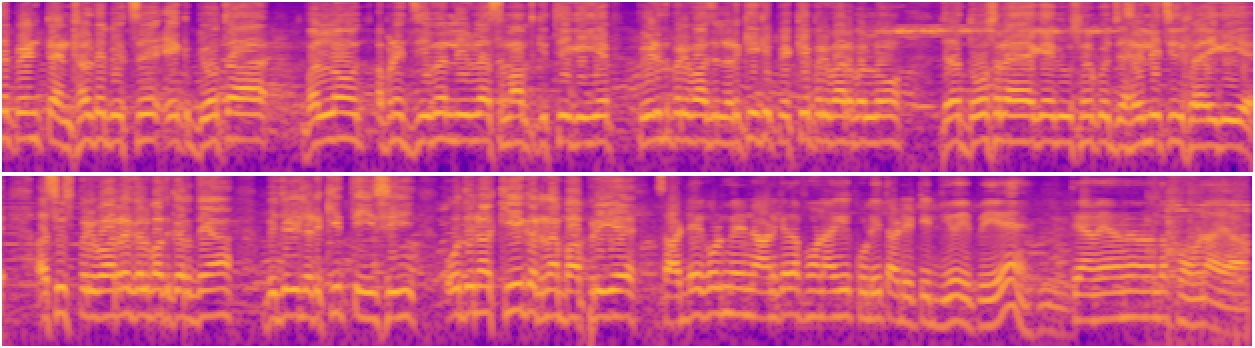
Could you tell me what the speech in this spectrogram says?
ਦੇ ਪਿੰਡ ਟੈਂਠਲ ਦੇ ਵਿੱਚ ਇੱਕ ਵਿਆਹੁਤਾ ਵੱਲੋਂ ਆਪਣੀ ਜੀਵਨ ਲੀਲਾ ਸਮਾਪਤ ਕੀਤੀ ਗਈ ਹੈ। ਪੀੜਤ ਪਰਿਵਾਰ ਦੇ ਲੜਕੀ ਕੇ ਪੇਕੇ ਪਰਿਵਾਰ ਵੱਲੋਂ ਜਿਹੜਾ ਦੋਸ਼ ਲਾਇਆ ਗਿਆ ਵੀ ਉਸਨੇ ਕੋਈ ਜ਼ਹਿਰੀਲੀ ਚੀਜ਼ ਖਿਲਾਈ ਗਈ ਹੈ। ਅਸੀਂ ਉਸ ਪਰਿਵਾਰ ਨਾਲ ਗੱਲਬਾਤ ਕਰਦੇ ਹਾਂ ਵੀ ਜਿਹੜੀ ਲੜਕੀ ਧੀ ਸੀ, ਉਹਦੇ ਨਾਲ ਕੀ ਘਟਨਾ ਵਾਪਰੀ ਹੈ। ਸਾਡੇ ਕੋਲ ਮੇਰੇ ਨਾਨਕੇ ਦਾ ਫੋਨ ਆਇਆ ਕਿ ਕੁੜੀ ਤੁਹਾਡੀ ਢਿੱਲੀ ਹੋਈ ਪਈ ਹੈ ਤੇ ਐਵੇਂ ਐਵੇਂ ਉਹਨਾਂ ਦਾ ਫੋਨ ਆਇਆ।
